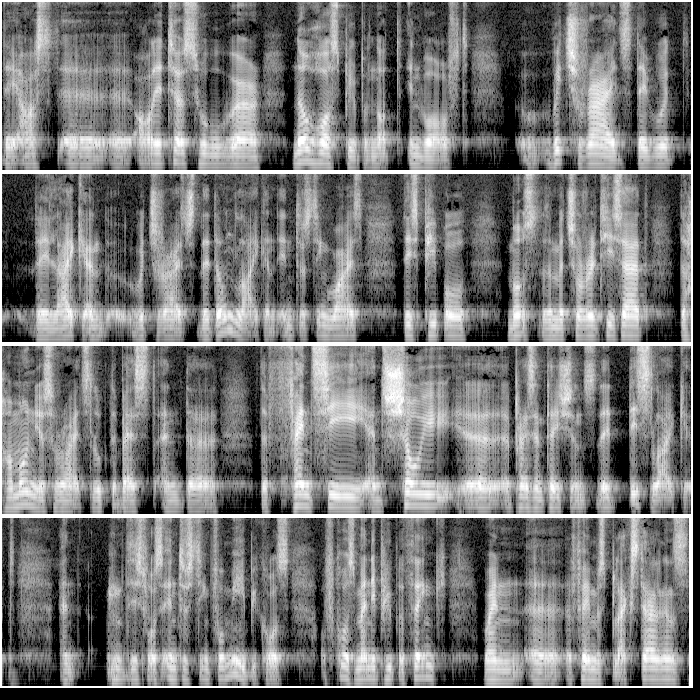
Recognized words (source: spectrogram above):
they asked uh, uh, auditors who were no horse people, not involved, which rides they would they like and which rides they don't like. And interesting wise, these people, most of the majority said the harmonious rides look the best, and the the fancy and showy uh, presentations they dislike it. And this was interesting for me because, of course, many people think when uh, a famous black stallions,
